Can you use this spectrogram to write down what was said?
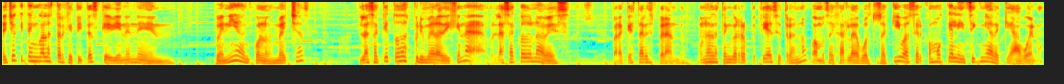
De hecho aquí tengo las tarjetitas que vienen en... Venían con los mechas. Las saqué todas primero, dije, nada, las saco de una vez. ¿Para qué estar esperando? Unas las tengo repetidas y otras no. Vamos a dejarla de Voltus aquí. Va a ser como que la insignia de que, ah, bueno.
